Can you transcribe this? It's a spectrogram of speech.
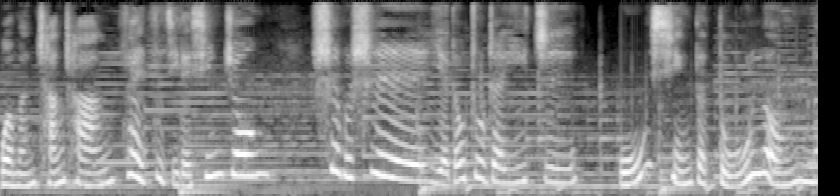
我们常常在自己的心中，是不是也都住着一只无形的毒龙呢？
